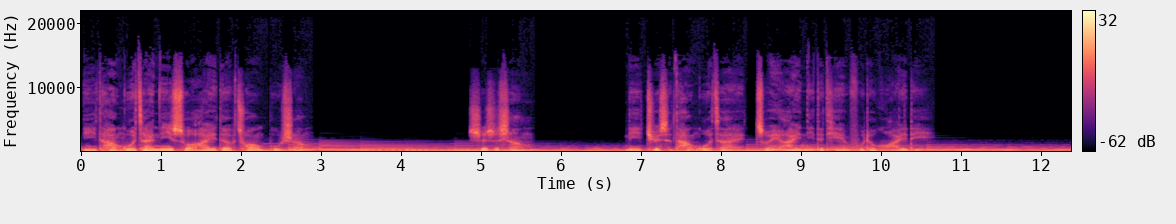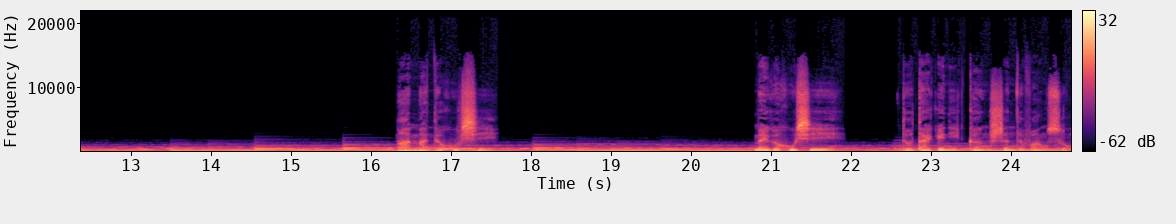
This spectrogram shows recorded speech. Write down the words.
你躺卧在你所爱的床铺上，事实上，你却是躺卧在最爱你的天父的怀里。慢慢的呼吸，每个呼吸都带给你更深的放松。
